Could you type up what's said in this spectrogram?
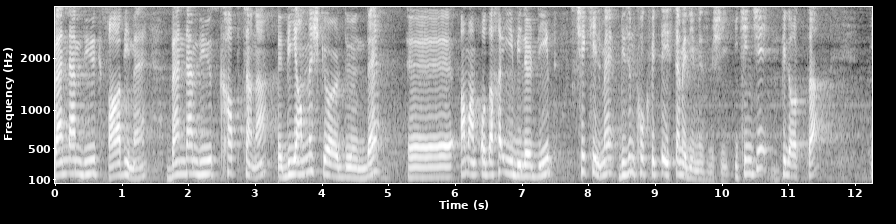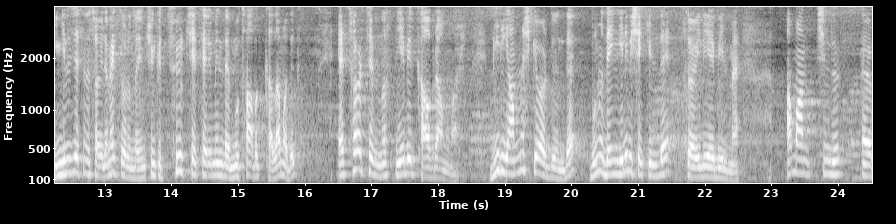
benden büyük abime, benden büyük kaptana e, bir yanlış gördüğünde e, aman o daha iyi bilir deyip çekilme bizim kokpitte istemediğimiz bir şey. İkinci pilotta İngilizcesini söylemek zorundayım çünkü Türkçe teriminde mutabık kalamadık. Assertiveness diye bir kavram var. Bir yanlış gördüğünde bunu dengeli bir şekilde söyleyebilme. Aman şimdi e,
